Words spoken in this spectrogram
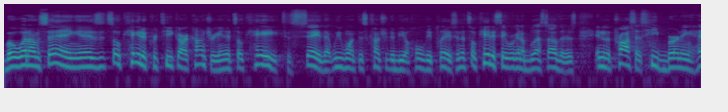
But what I'm saying is, it's okay to critique our country, and it's okay to say that we want this country to be a holy place, and it's okay to say we're going to bless others, and in the process, heap burning, he-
